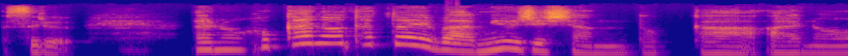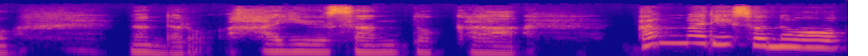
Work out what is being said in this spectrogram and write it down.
する。あの、他の、例えばミュージシャンとか、あの、なんだろう、俳優さんとか、あんまりその、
